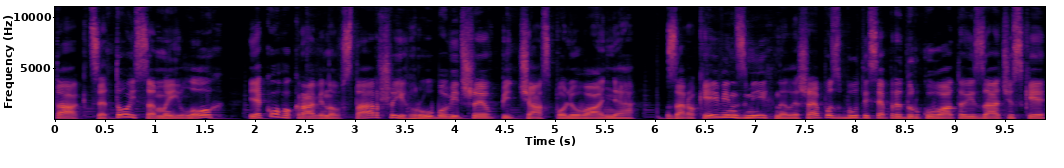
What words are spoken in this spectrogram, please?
Так, це той самий лох, якого Кравінов старший грубо відшив під час полювання. За роки він зміг не лише позбутися придуркуватої зачіски,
